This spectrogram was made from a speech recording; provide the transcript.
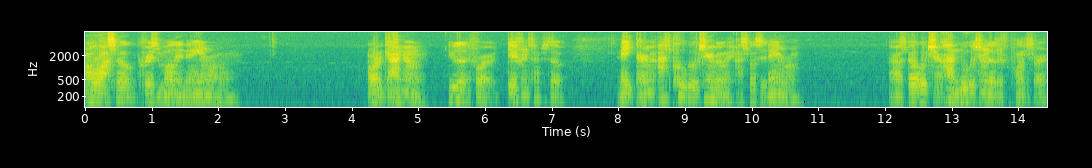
Oh, I spelled Chris Mullin name wrong. I would've got him. He was looking for a different type of stuff. Nate Thurmond. I spelled Wilt Chamberlain. I spelled his name wrong. I spelled which I knew which one was for points for.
